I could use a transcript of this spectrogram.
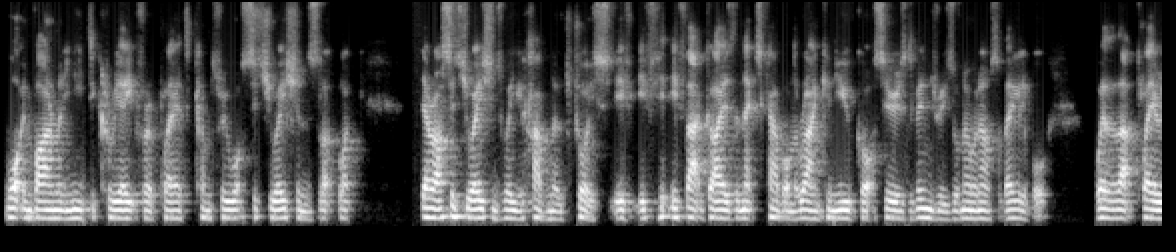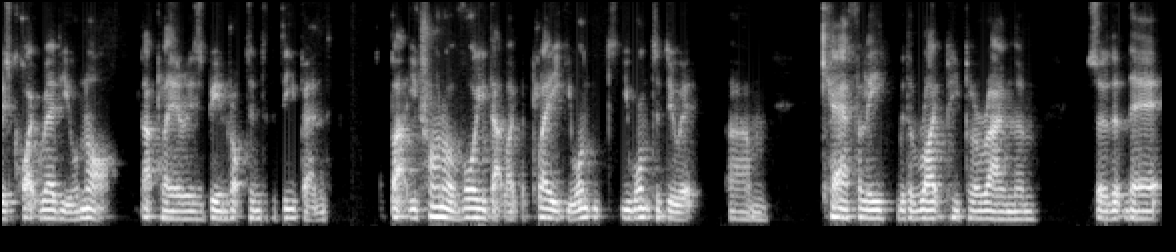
what environment you need to create for a player to come through. What situations, like, like there are situations where you have no choice. If if if that guy is the next cab on the rank and you've got a series of injuries or no one else available, whether that player is quite ready or not, that player is being dropped into the deep end. But you're trying to avoid that like the plague. You want you want to do it um, carefully with the right people around them so that they're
